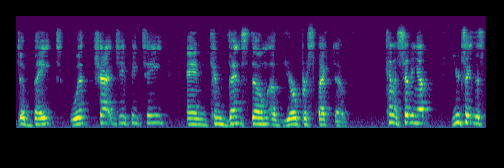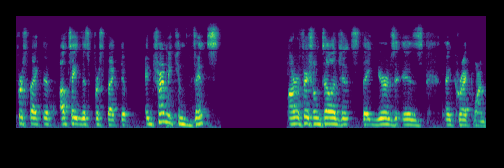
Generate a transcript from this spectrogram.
debate with chat gpt and convince them of your perspective. Kind of setting up you take this perspective i'll take this perspective and trying to convince artificial intelligence that yours is a correct one.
